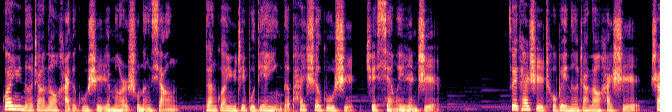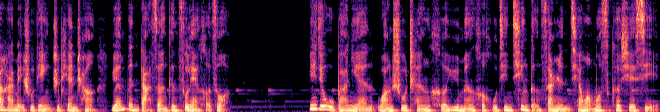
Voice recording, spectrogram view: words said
关于哪吒闹海的故事，人们耳熟能详。但关于这部电影的拍摄故事却鲜为人知。最开始筹备《哪吒闹海》时，上海美术电影制片厂原本打算跟苏联合作。1958年，王树臣、何玉门和胡进庆等三人前往莫斯科学习，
